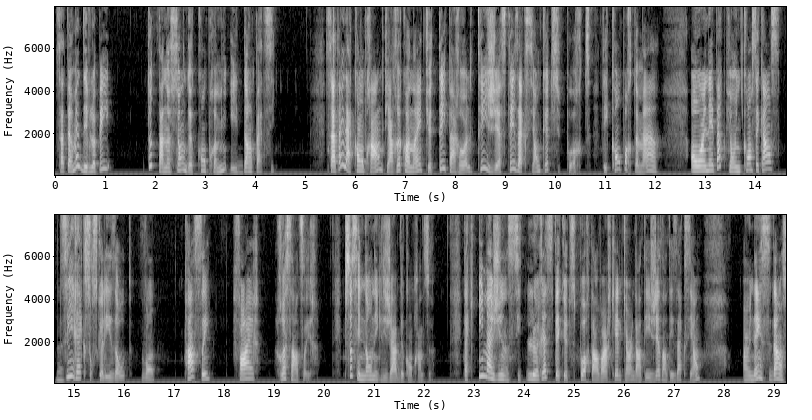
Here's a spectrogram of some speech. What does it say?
ça te permet de développer toute ta notion de compromis et d'empathie. Ça t'aide à comprendre puis à reconnaître que tes paroles, tes gestes, tes actions que tu portes, tes comportements ont un impact puis ont une conséquence directe sur ce que les autres vont penser, faire, ressentir. Puis ça, c'est non négligeable de comprendre ça. Fait imagine si le respect que tu portes envers quelqu'un dans tes gestes, dans tes actions, a une incidence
